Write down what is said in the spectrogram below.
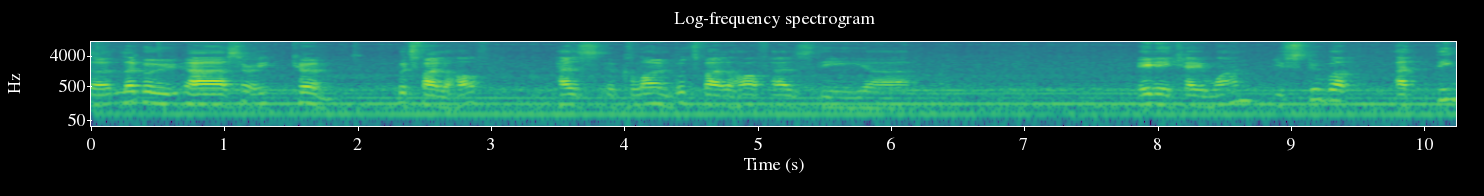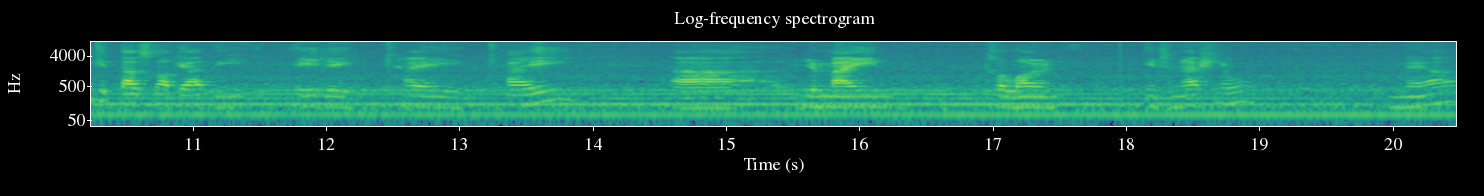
so Lebu, uh, sorry, Köln, Butzweilerhof has uh, Cologne. Butzweilerhof has the uh, EDK1. You've still got. I think it does knock out the EDKK, uh, your main Cologne International now.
